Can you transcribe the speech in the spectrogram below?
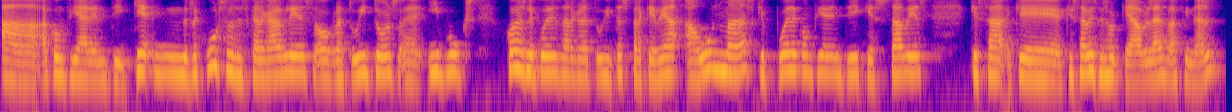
a, confiar en ti? ¿Qué recursos descargables o gratuitos, eh, ebooks, cosas le puedes dar gratuitas para que vea aún más que puede confiar en ti, que sabes, que, que sabes de lo que hablas al final?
